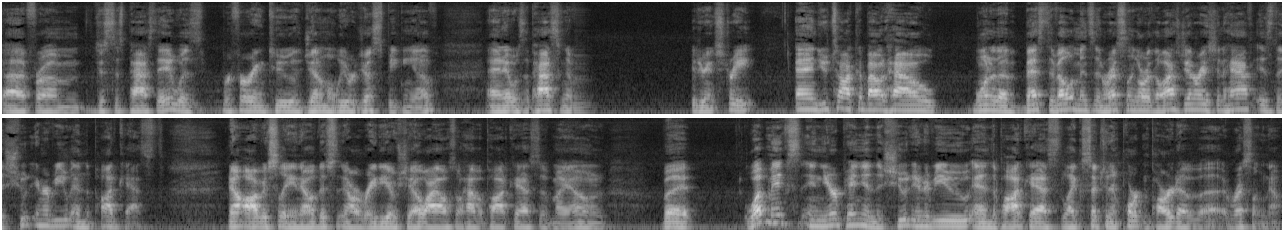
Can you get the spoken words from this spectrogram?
uh, from just this past day was referring to the gentleman we were just speaking of, and it was the passing of Adrian Street, and you talk about how one of the best developments in wrestling over the last generation and a half is the shoot interview and the podcast. Now, obviously, you know, this is our radio show. I also have a podcast of my own. But what makes, in your opinion, the shoot interview and the podcast like such an important part of uh, wrestling now?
